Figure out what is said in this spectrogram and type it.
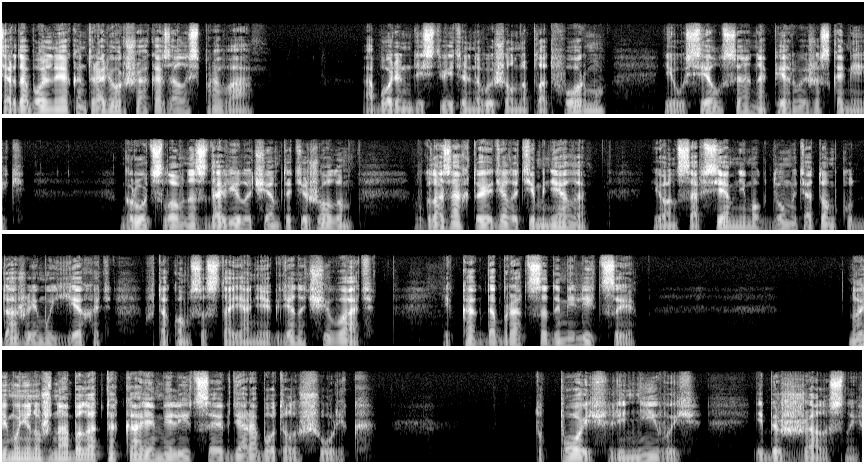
Сердобольная контролёрша оказалась права. Аборин действительно вышел на платформу и уселся на первой же скамейке. Грудь словно сдавила чем-то тяжелым, в глазах то и дело темнело, и он совсем не мог думать о том, куда же ему ехать в таком состоянии, где ночевать и как добраться до милиции. Но ему не нужна была такая милиция, где работал Шурик. Тупой, ленивый и безжалостный.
